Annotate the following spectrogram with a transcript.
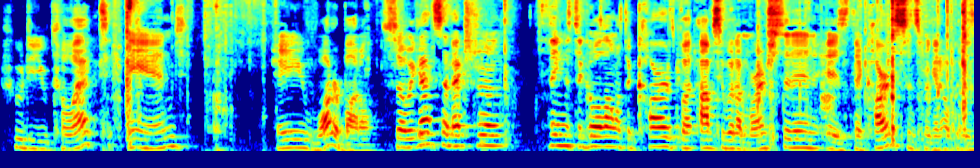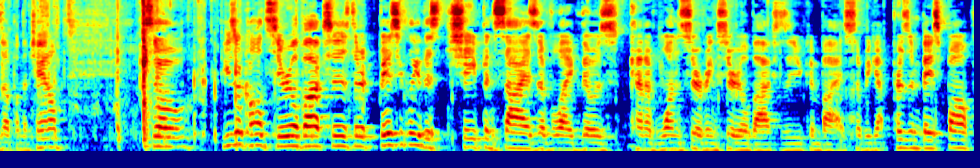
who do you collect, and a water bottle. So we got some extra things to go along with the cards, but obviously what I'm more interested in is the cards since we're gonna open these up on the channel. So these are called cereal boxes. They're basically this shape and size of like those kind of one serving cereal boxes that you can buy. So we got Prizm Baseball,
